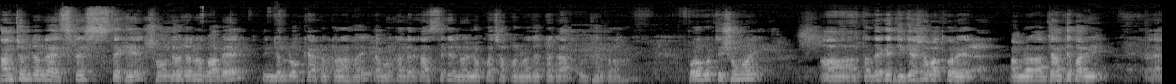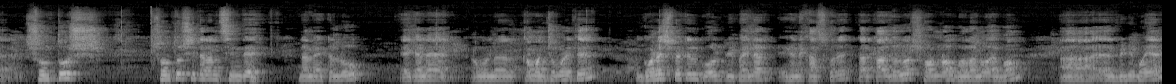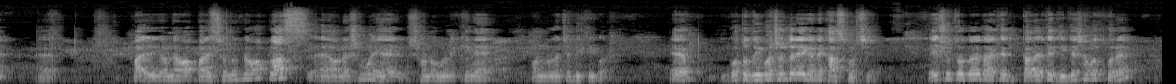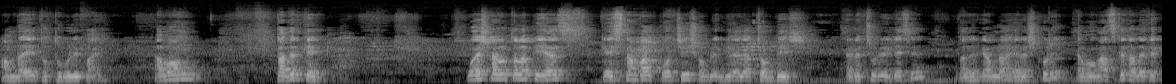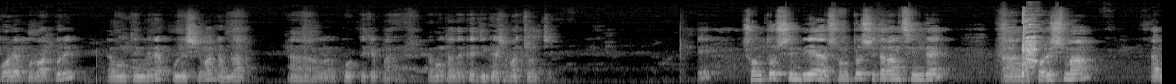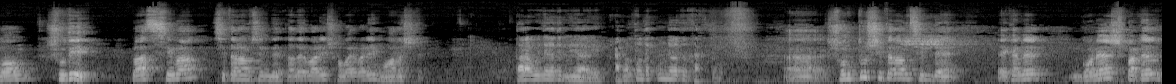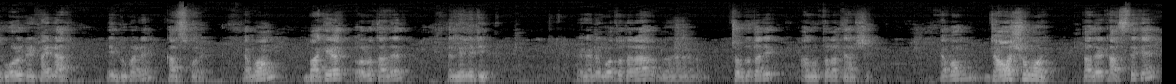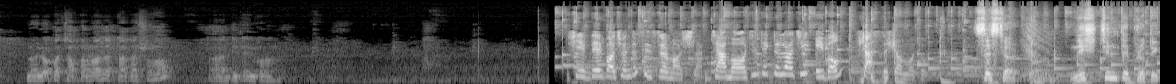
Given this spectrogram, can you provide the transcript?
Kanchenjunga express থেকে সন্দেহজনকভাবে তিনজন লোককে আটক করা হয় এবং তাদের কাছ থেকে নয় লক্ষ ছাপ্পান্ন হাজার টাকা উদ্ধার করা হয়। পরবর্তী সময় তাদেরকে জিজ্ঞাসাবাদ করে আমরা জানতে পারি সন্তোষ সন্তোষ সীতারাম সিন্দে নামে একটা লোক, এখানে আমাদের কামানচমরিতে গণেশ পেটেল গোল্ড রিফাইনার এখানে কাজ করে। তার কাজ হলো স্বর্ণ, গলানো এবং এর বিনিময়ে নেওয়া, পারিশ্রমিক নেওয়া প্লাস অনেক সময় এর স্বর্ণগুলি কিনে অন্যের কাছে বিক্রি করে। গত দুই বছর ধরে এখানে কাজ করছে। এই সূত্র ধরে তাকে তাদেরকে জিজ্ঞাসাবাদ করে আমরা এই তথ্যগুলি পাই এবং তাদেরকে west Agartala PS case number পঁচিশ অব্লিক দুই হাজার চব্বিশ, একটা চুরির কেসে তাদেরকে আমরা অ্যারেস্ট করি এবং আজকে তাদেরকে কোর্টে ফরওয়ার্ড করি। এবং তিন দিনের পুলিশ রিমান্ড আমরা কোর্ট থেকে পাই এবং তাদেরকে জিজ্ঞাসাবাদ চলছে। সন্তোষ সিন্ধিয়া সন্তোষ সীতারাম সিন্ধে করিশ্মা এবং সুধীর প্লাস সীমা সীতারাম সিন্ধে তাদের বাড়ি সবার বাড়ি মহারাষ্ট্রে। তারা ওই জায়গাতে ইয়া, আপনার কোন জায়গাতে থাকতো? সন্তোষ সীতারাম সিন্ধে এখানে গণেশ পাটেল গোল্ড রিফাইনার এই দোকানে কাজ করে। এবং বাকিরা হলো তাদের রিলেটিভ এখানে গত তারা চোদ্দ তারিখ আগরতলাতে আসে। এবং যাওয়ার সময় তাদের কাছ থেকে নয় লক্ষ ছাপ্পান্ন হাজার টাকা সহ ডিটেন করা হয়। শেফদের পছন্দ সিস্টার মশলা যা মডার্ন টেকনোলজি এবং স্বাস্থ্যসম্মত। সিস্টার নিশ্চিন্তের প্রতীক।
